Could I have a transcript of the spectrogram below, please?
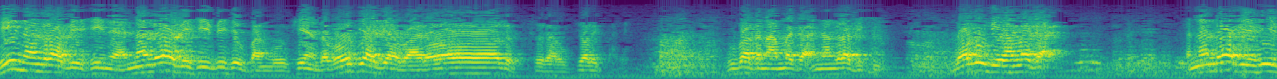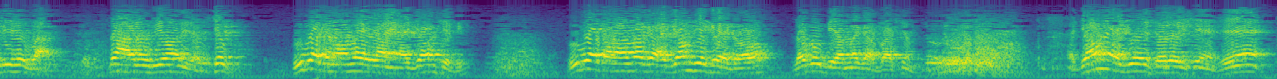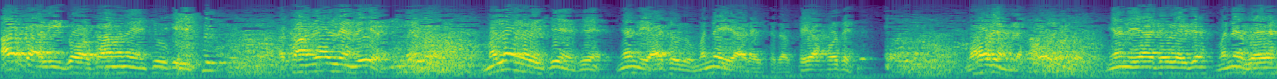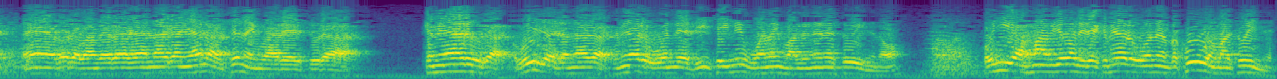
ဒီနန္ဒရပစ္စည်းနဲ့အနန္တရပစ္စည်းပြစ္ဆုတ်ပံကိုဖြင့်သဘောကျကြပါတော့လို့ဆိုတာကိုပြောလိုက်ပါတယ်ဝိပဿနာမက်ကအနန္တရပစ္စည်းလောကုတ္တရာမက်က အနန္တရပစ္စည်းပြစ္ဆုတ်ပံသာလို့ပြောနေတယ်ကျုပ်ဝိပဿနာမက်ရရင်အကြောင်းဖြစ်ပြီဝိပဿနာမက်ကအကြောင်းဖြစ်ခဲ့တော့လောကုတ္တရာမက်ကဘာဖြစ်အကြောင်းနဲ့အကျိုးဆိုလို့ရှိရင်ဖြင့်အကာလီကောအခါမနဲ့ကျိုးပြီးအခါများလင့်လေ မလဲလို့ရှိရင်ဖြင့်ညနေအားထုတ်လို့မနဲ့ရတယ်ဆိုတော့ဘုရားဟောတယ်မဟုတ်တယ်မလားညနေအားထုတ်လိုက်တယ်မနဲ့ပဲအဲဘုရားဗန္ဒရာကနာကံရတာဖြစ်နိုင်ပါတယ်ဆိုတာခင်ဗျားတို့ကအဝိဇ္ဇာတဏှာကခင်ဗျားတို့ဝင်တဲ့ဒီချိန်လေးဝင်လိုက်မှလည်းနည်းနည်းစိုးရိမ်နေတော့ဘုန်းကြီးကမှန်ပြောနေတယ်ခင်ဗျားတို့ဝင်တဲ့သခိုးဝင်မှစိုးရိမ်နေ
